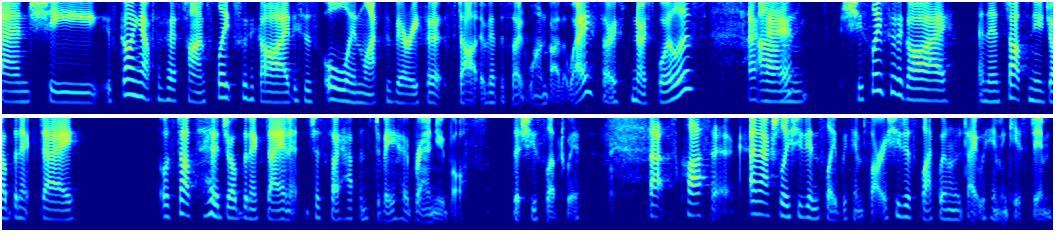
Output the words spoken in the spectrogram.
and she is going out for the first time, sleeps with a guy. This is all in like the very first start of episode one, by the way, so no spoilers. Okay. she sleeps with a guy and then starts a new job the next day, or starts her job the next day, and it just so happens to be her brand new boss that she slept with. That's classic. And actually, she didn't sleep with him. Sorry, she just like went on a date with him and kissed him.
